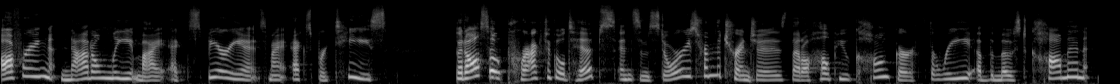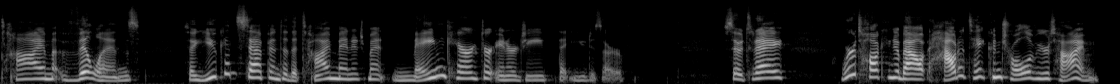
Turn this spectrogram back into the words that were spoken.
offering not only my experience, my expertise, but also practical tips and some stories from the trenches that'll help you conquer three of the most common time villains so you can step into the time management main character energy that you deserve. So, today we're talking about how to take control of your time.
